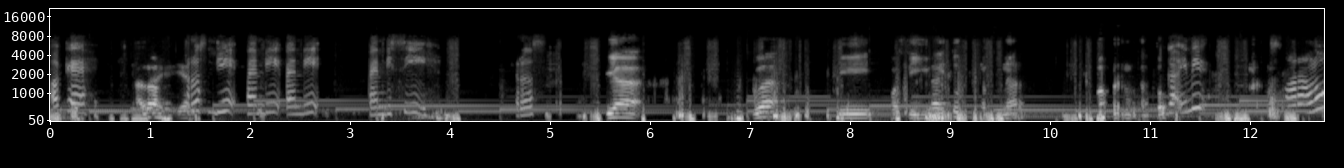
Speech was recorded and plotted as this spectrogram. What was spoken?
oke halo Iya. terus di Pendi Pendi Pendi sih terus ya gua di pos tiga itu benar-benar gua berempat tuh enggak ini suara lo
